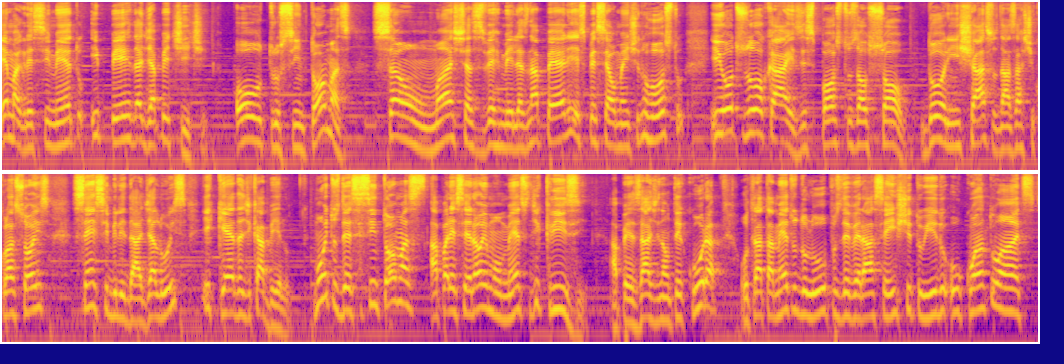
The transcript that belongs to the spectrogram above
emagrecimento e perda de apetite. Outros sintomas são manchas vermelhas na pele, especialmente no rosto, e outros locais expostos ao sol, dor e inchaços nas articulações, sensibilidade à luz e queda de cabelo. Muitos desses sintomas aparecerão em momentos de crise. Apesar de não ter cura, o tratamento do lúpus deverá ser instituído o quanto antes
